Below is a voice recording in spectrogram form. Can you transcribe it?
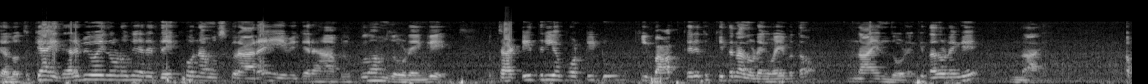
चलो तो क्या इधर भी वही जोड़ोगे? अरे देखो ना, मुस्कुरा रहे हैं, ये भी कह रहे हैं हाँ बिल्कुल हम जोड़ेंगे। तो थर्टी थ्री और फोर्टी टू की बात करें तो कितना जोड़ेंगे भाई बताओ? नाइन जोड़ेंगे। कितना जोड़ेंगे? नाइन अब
